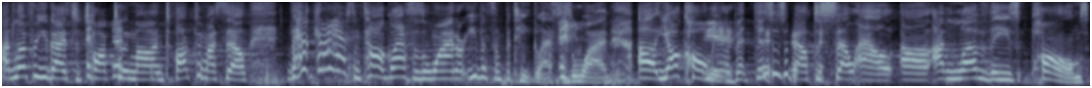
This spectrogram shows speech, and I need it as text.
I'd love for you guys to talk to Iman, talk to myself. Can I have some tall glasses of wine or even some petite glasses of wine? Uh, Y'all call me, but this is about to sell out. Uh, I love these palms.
